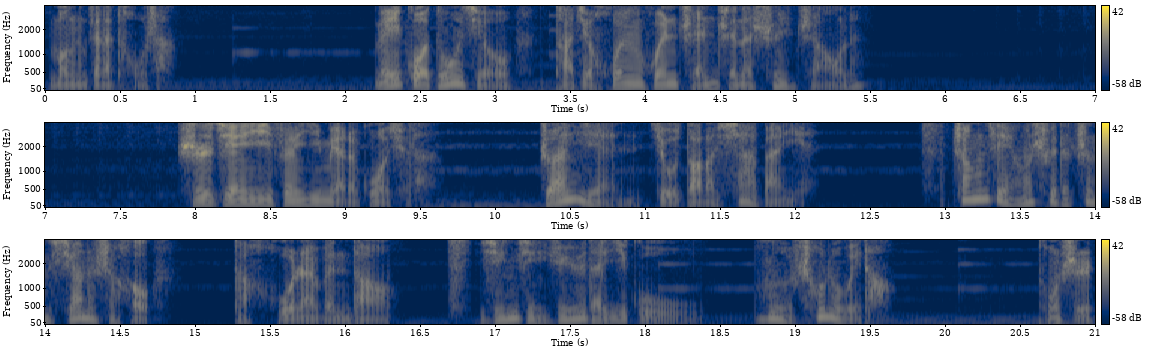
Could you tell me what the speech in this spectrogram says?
蒙在了头上。没过多久，他就昏昏沉沉的睡着了。时间一分一秒的过去了，转眼就到了下半夜。张建阳睡得正香的时候，他忽然闻到隐隐约约的一股恶臭的味道，同时。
